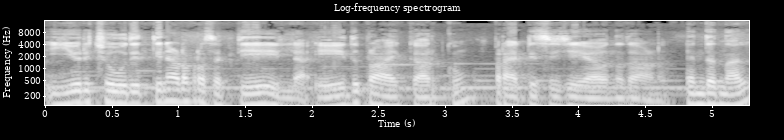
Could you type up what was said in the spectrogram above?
ഈ ഒരു ചോദ്യത്തിന് അവിടെ പ്രസക്തിയേ ഇല്ല. ഏത് പ്രായക്കാർക്കും പ്രാക്ടീസ് ചെയ്യാവുന്നതാണ്. എന്തെന്നാൽ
